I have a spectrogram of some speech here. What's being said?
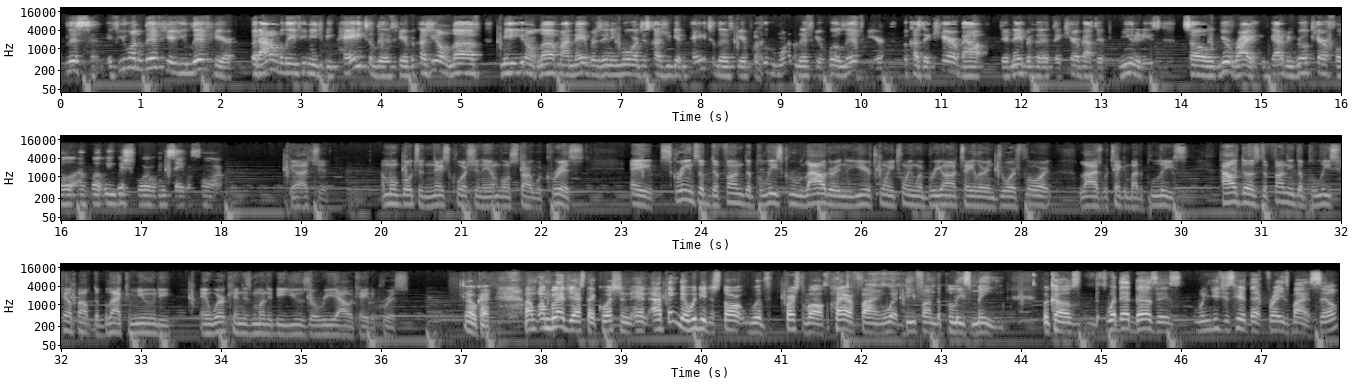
Listen, if you want to live here, you live here but I don't believe you need to be paid to live here because you don't love me, you don't love my neighbors anymore just because you're getting paid to live here. People who want to live here will live here because they care about their neighborhood, they care about their communities. So you're right. We've got to be real careful of what we wish for when we say reform. Gotcha. I'm gonna go to the next question and I'm gonna start with Chris. Hey, screams of defund the police grew louder in the year 2020 when Breonna Taylor and George Floyd lives were taken by the police. How does the defunding the police help out the black community, and where can this money be used or reallocated, Chris? Okay, I'm, I'm glad you asked that question, and I think that we need to start with first of all clarifying what defund the police mean, because what that does is when you just hear that phrase by itself,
